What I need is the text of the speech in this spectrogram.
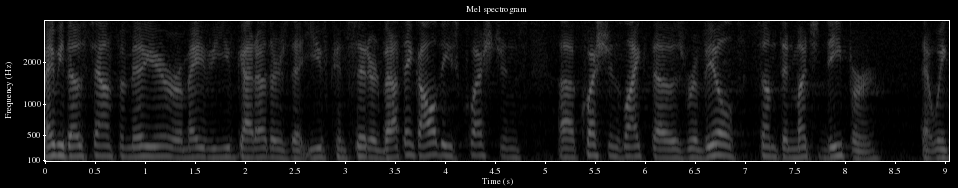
maybe those sound familiar, or maybe you've got others that you've considered, but I think all these questions, uh, questions like those, reveal something much deeper that we,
